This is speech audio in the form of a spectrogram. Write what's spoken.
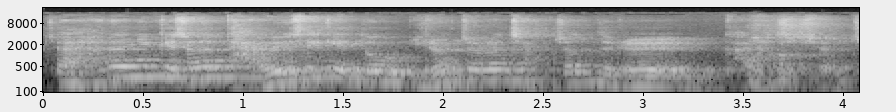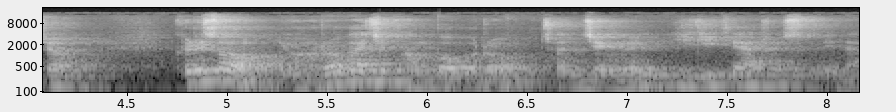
자, 하나님께서는 다윗에게도 이런저런 작전들을 가르치셨죠. 그래서 여러 가지 방법으로 전쟁을 이기게 하셨습니다.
